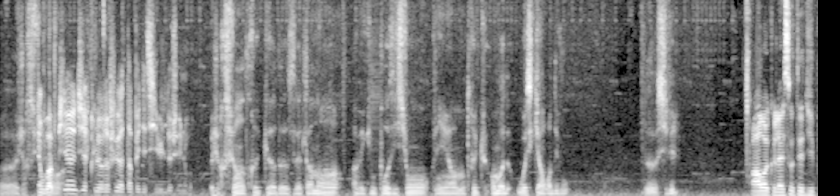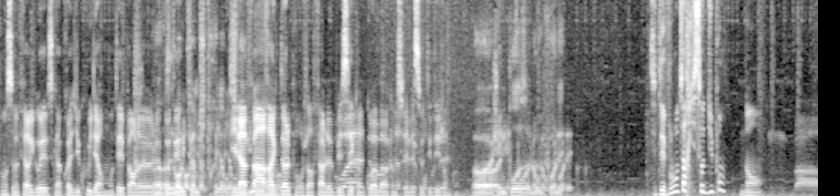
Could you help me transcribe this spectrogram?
Euh, j'ai reçu, Et on va un- bien dire que le RFE a tapé des civils de chez nous. j'ai reçu un truc euh, de Svetlana avec une position et un truc en mode où est-ce qu'il y a un rendez-vous de civils? Ah ouais, que la sauté du pont, ça me fait rigoler parce qu'après, du coup, il est remonté par le, le Ah, bah, côté. frayeur aussi il a fait un ragdoll pour genre faire le blessé, comme quoi, bah, comme s'il avait sauté des gens, quoi. Euh, j'ai une pause là où il faut aller. C'était volontaire qu'il saute du pont? Non. Bah.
